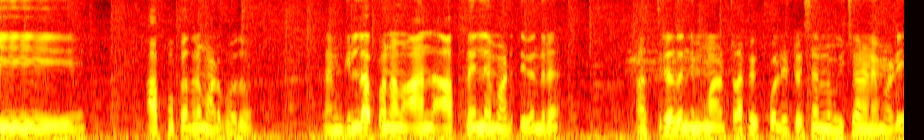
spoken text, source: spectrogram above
ಈ ಆಪ್ ಮುಖಾಂತರ ಮಾಡ್ಬೋದು. ನಮಗಿಲ್ಲಪ್ಪ, ನಾವು ಆನ್ ಆಫ್ಲೈನ್ಲೇ ಮಾಡ್ತೀವಿ ಅಂದರೆ ಹತ್ತಿರದ ನಿಮ್ಮ ಟ್ರಾಫಿಕ್ ಪೊಲೀಸ್ ಸ್ಟೇಷನಲ್ಲಿ ವಿಚಾರಣೆ ಮಾಡಿ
